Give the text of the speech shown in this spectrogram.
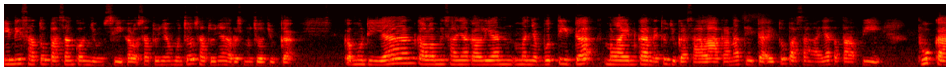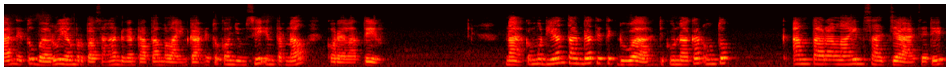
ini satu pasang konjungsi. Kalau satunya muncul, satunya harus muncul juga. Kemudian kalau misalnya kalian menyebut tidak melainkan itu juga salah karena tidak itu pasangannya tetapi bukan itu baru yang berpasangan dengan kata melainkan. Itu konjungsi internal korelatif. Nah, kemudian tanda titik dua digunakan untuk antara lain saja. Jadi,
